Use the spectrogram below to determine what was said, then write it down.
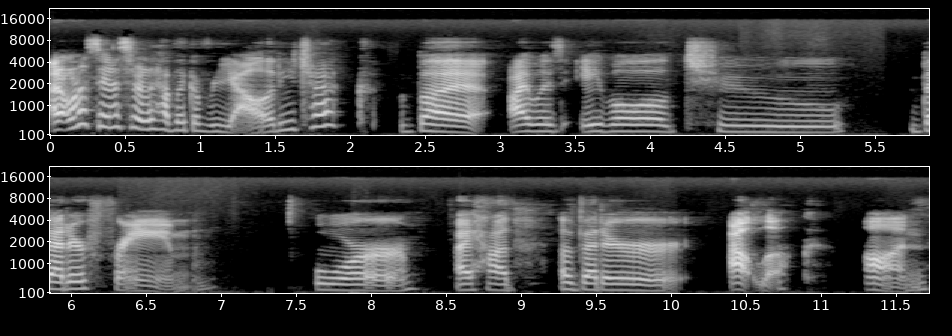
I don't want to say necessarily have like a reality check but I was able to better frame or I had a better outlook on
